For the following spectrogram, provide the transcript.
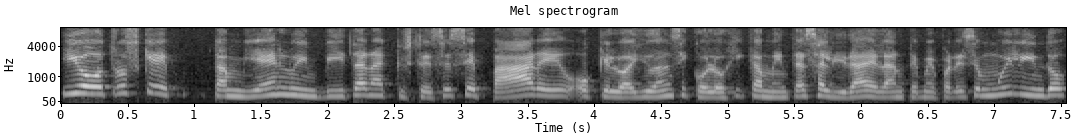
Y otros que también lo invitan a que usted se separe o que lo ayudan psicológicamente a salir adelante. Me parece muy lindo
